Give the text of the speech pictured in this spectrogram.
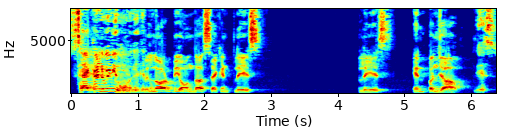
ਸੈਕੰਡ ਵੀ ਨਹੀਂ ਹੋਣਗੇ will ਕਿਤੇ not be on the second place place in Punjab yes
